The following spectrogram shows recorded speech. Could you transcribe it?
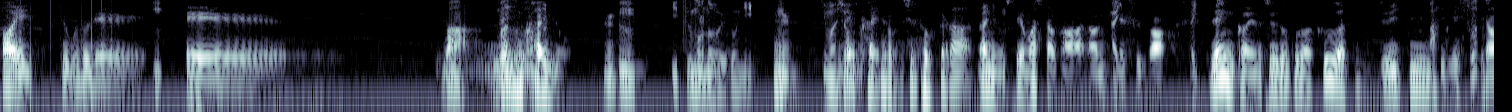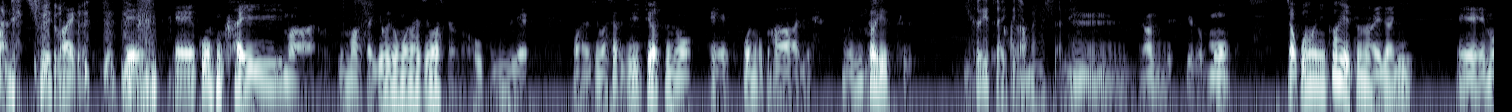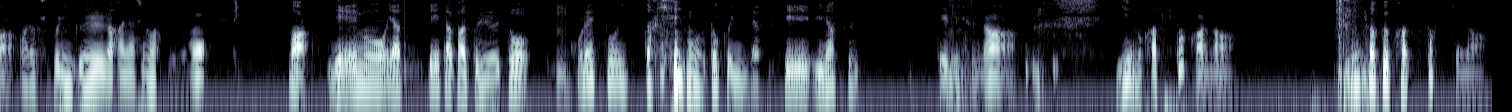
はい。ということで、うん、えー、まあ、前回の、うん、いつものように、うん、行きましょう。前回の収録から何をしてましたかなんですが、はいはい、前回の収録は9月の11日でした。そうですね、はい。で、えー、今回、まあ、まあ、先ほども話しましたが、オープニングでお話しましたが、11月の、えー、9日です。もう2ヶ月。2ヶ月空いてしまいましたね。うん、なんですけども、じゃあこの2ヶ月の間に、えー、まあ、私、クリンクが話しますけども、はい、まあ、ゲームをやっていたかというと、うん、これといったゲームを特にやっていなくてですな、うんうん、ゲーム買ったかな？新作買ったっけな？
